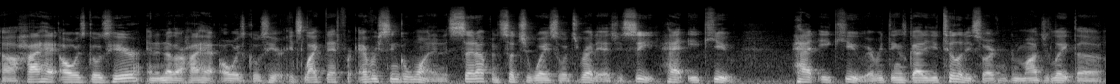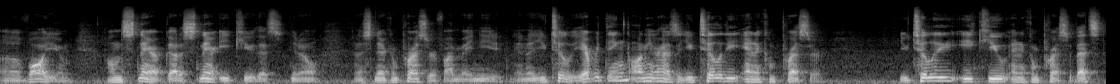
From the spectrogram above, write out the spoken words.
Hi-hat always goes here and another hi-hat always goes here. It's like that for every single one and it's set up in such a way so it's ready. As you see hat EQ hat EQ everything's got a utility so I can modulate the uh, volume. On the snare I've got a snare EQ that's you know and a snare compressor if I may need it and a utility. Everything on here has a utility and a compressor utility, EQ, and a compressor. That's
